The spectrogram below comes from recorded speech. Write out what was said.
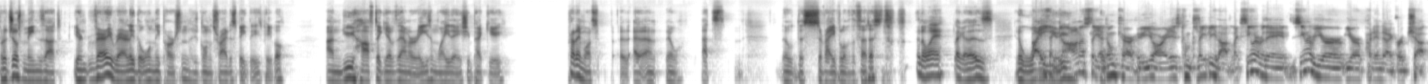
but it just means that you're very rarely the only person who's going to try to speak to these people, and you have to give them a reason why they should pick you. Pretty much, uh, uh, you know, that's you know, the survival of the fittest in a way. Like it is, you know, why I think you? honestly, I don't care who you are. It is completely that. Like, see, whenever they see whenever you're you're put into a group chat,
